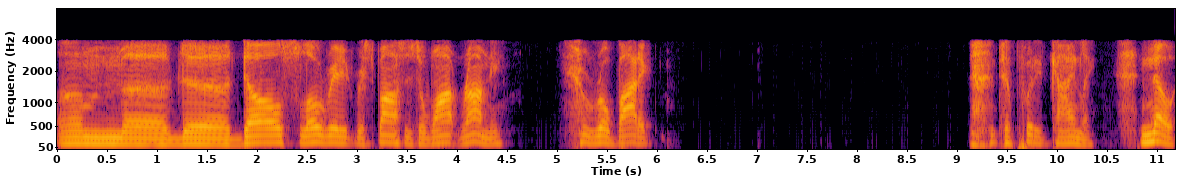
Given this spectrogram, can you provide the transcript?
um, uh, the dull, slow-rated responses to Want Romney, robotic, to put it kindly. No,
